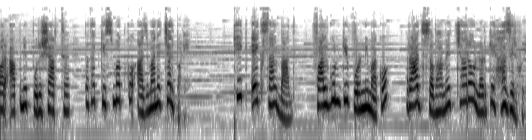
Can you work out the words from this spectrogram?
और अपने पुरुषार्थ तथा किस्मत को आजमाने चल पड़े। ठीक एक साल बाद फाल्गुन की पूर्णिमा को राजसभा में चारों लड़के हाजिर हुए।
